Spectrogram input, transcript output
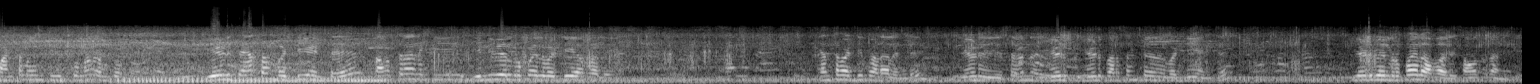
పంట లోన్ తీసుకున్నారు అనుకుందాం ఏడు శాతం వడ్డీ అంటే సంవత్సరానికి ఎన్ని వేల రూపాయలు వడ్డీ అవ్వాలి ఎంత వడ్డీ పడాలండి? ఏడు సెవెన్ ఏడు ఏడు పర్సెంట్ వడ్డీ అంటే ఏడు వేల రూపాయలు అవ్వాలి సంవత్సరానికి.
